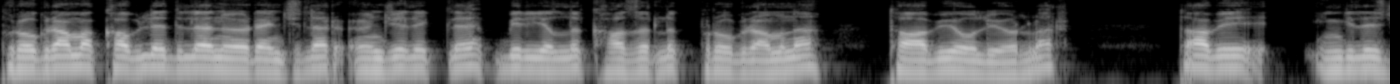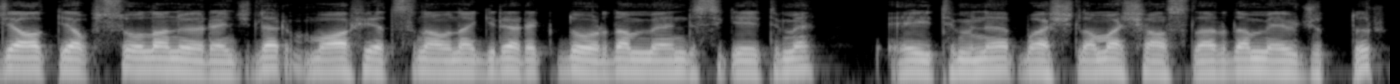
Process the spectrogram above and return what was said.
Programa kabul edilen öğrenciler öncelikle bir yıllık hazırlık programına tabi oluyorlar. Tabi İngilizce altyapısı olan öğrenciler muafiyet sınavına girerek doğrudan mühendislik eğitimi eğitimine başlama şansları da mevcuttur.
